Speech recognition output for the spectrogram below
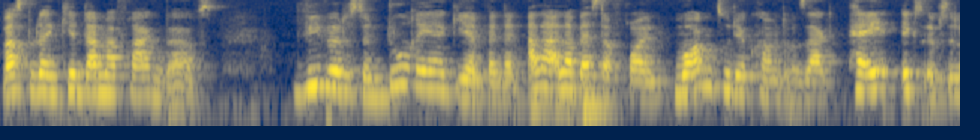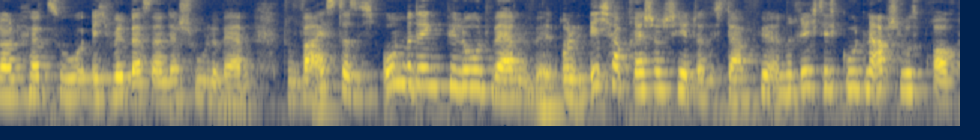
Was du dein Kind dann mal fragen darfst. Wie würdest denn du reagieren, wenn dein aller, allerbester Freund morgen zu dir kommt und sagt, hey XY, hör zu, ich will besser in der Schule werden. Du weißt, dass ich unbedingt Pilot werden will und ich habe recherchiert, dass ich dafür einen richtig guten Abschluss brauche.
